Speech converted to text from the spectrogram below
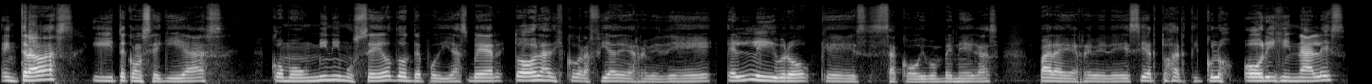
Entrabas y te conseguías como un mini museo donde podías ver toda la discografía de RBD, el libro que sacó Ivonne Venegas para RBD, ciertos artículos originales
